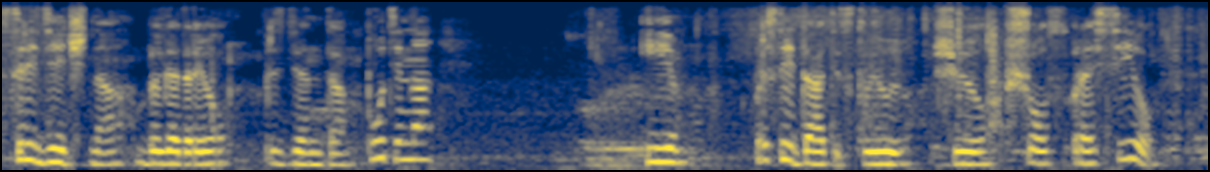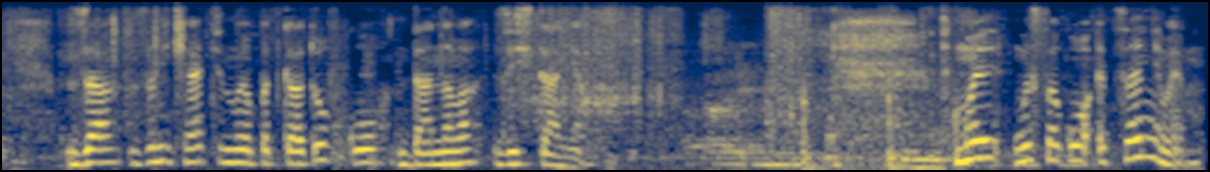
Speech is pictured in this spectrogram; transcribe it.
сердечно благодарю президента Путина и председательствующую ШОС Россию за замечательную подготовку данного заседания. Мы высоко оцениваем,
